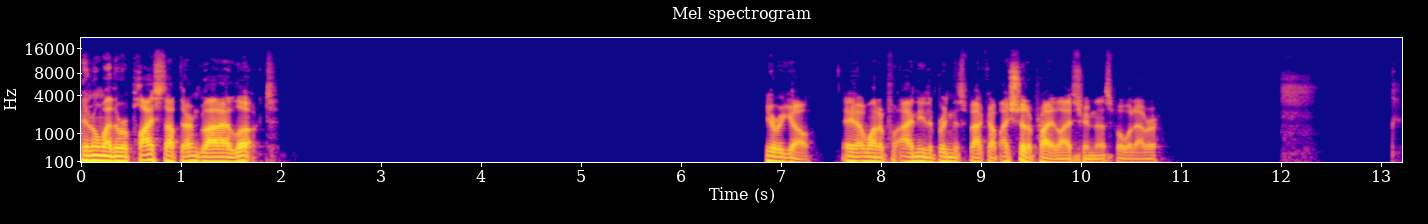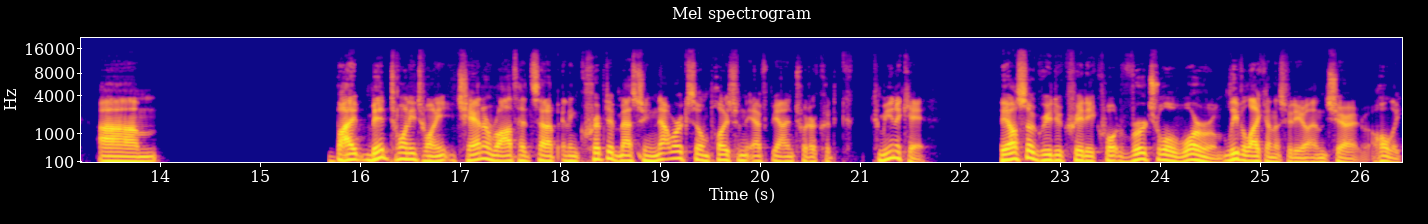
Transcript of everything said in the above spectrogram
I don't know why the reply stopped there. I'm glad I looked. Here we go. I want to. I need to bring this back up. I should have probably live streamed this, but whatever. Um, by mid 2020, Chan and Roth had set up an encrypted messaging network so employees from the FBI and Twitter could communicate. They also agreed to create a quote virtual war room. Leave a like on this video and share it. Holy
